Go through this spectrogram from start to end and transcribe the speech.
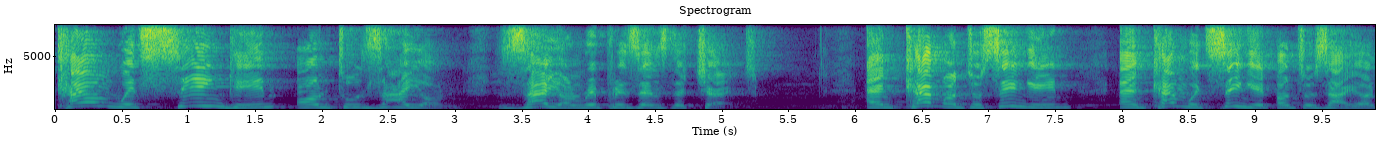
come with singing unto Zion. Zion represents the church. And come unto singing, and come with singing unto Zion,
